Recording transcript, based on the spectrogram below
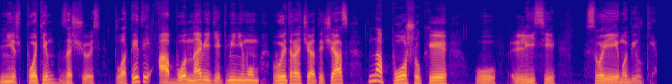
ніж потім за щось платити, або навіть як мінімум витрачати час на пошуки у лісі своєї мобілки.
